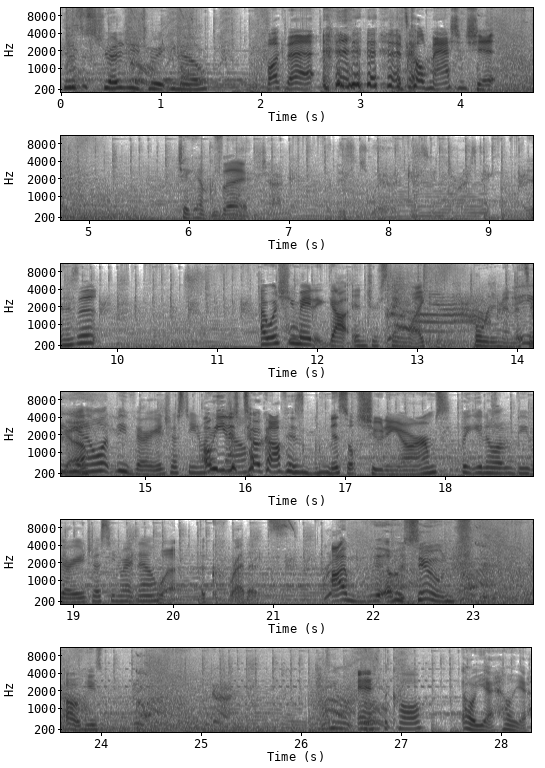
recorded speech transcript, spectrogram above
there's a strategy to it, you know. Fuck that. it's called mash and shit. Check out the thing. Jack, this is where it gets interesting. Is it? I wish you made it got interesting like 40 minutes ago. You know what would be very interesting right oh, he now? just took off his missile shooting arms. But you know what would be very interesting right now? What? The credits. I'm oh, soon. Oh, he's. Do you want Eh. what's the call? Oh yeah, hell yeah.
